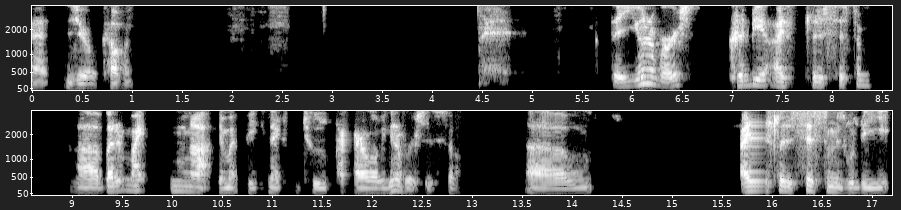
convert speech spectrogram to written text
at zero Kelvin. The universe could be an isolated system, uh, but it might not. It might be connected to parallel universes. So uh, isolated systems would be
